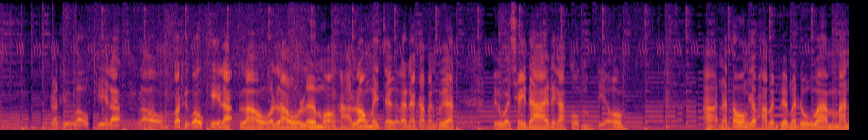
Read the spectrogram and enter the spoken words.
ๆก็ถือว่าโอเคละ เราก็ถือว่าโอเคละ เราเราเริ่มมองหาร่องไม่เจอแล้วนะครับเพื่อนๆ ถือว่าใช้ได้นะครับผมเดี๋ยวนาโต้งจะพาเพื่อนๆมาดูว่ามัน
